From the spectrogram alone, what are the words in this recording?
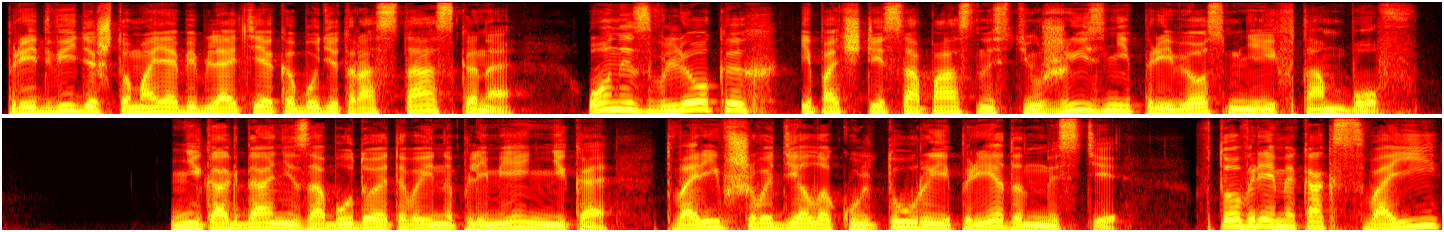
Предвидя, что моя библиотека будет растаскана, он извлек их и почти с опасностью жизни привез мне их в Тамбов. Никогда не забуду этого иноплеменника, творившего дело культуры и преданности – в то время как свои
